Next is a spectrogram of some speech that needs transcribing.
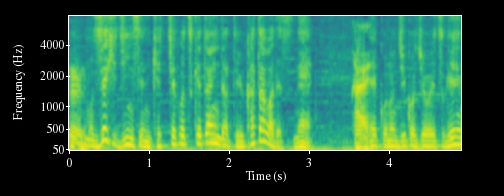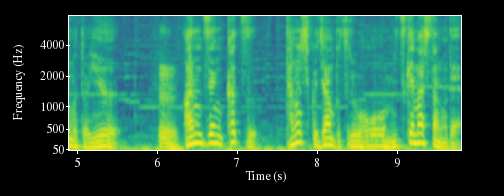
うん。もうぜひ人生に決着をつけたいんだという方はですね、はい。えーこの自己上越ゲームといううん。安全かつ楽しくジャンプする方法を見つけましたので、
